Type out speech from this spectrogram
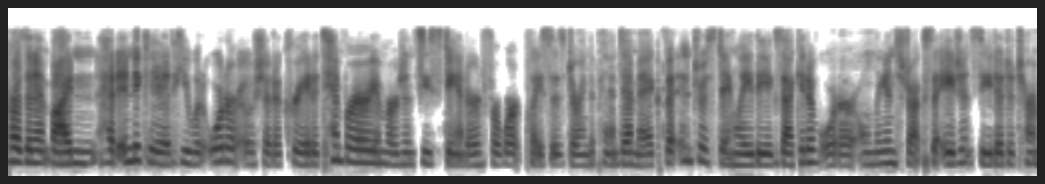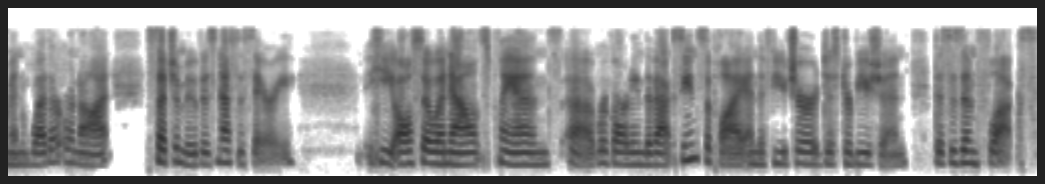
President Biden had indicated he would order OSHA to create a temporary emergency standard for workplaces during the pandemic. But interestingly, the executive order only instructs the agency to determine whether or not such a move is necessary. He also announced plans uh, regarding the vaccine supply and the future distribution. This is in flux.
